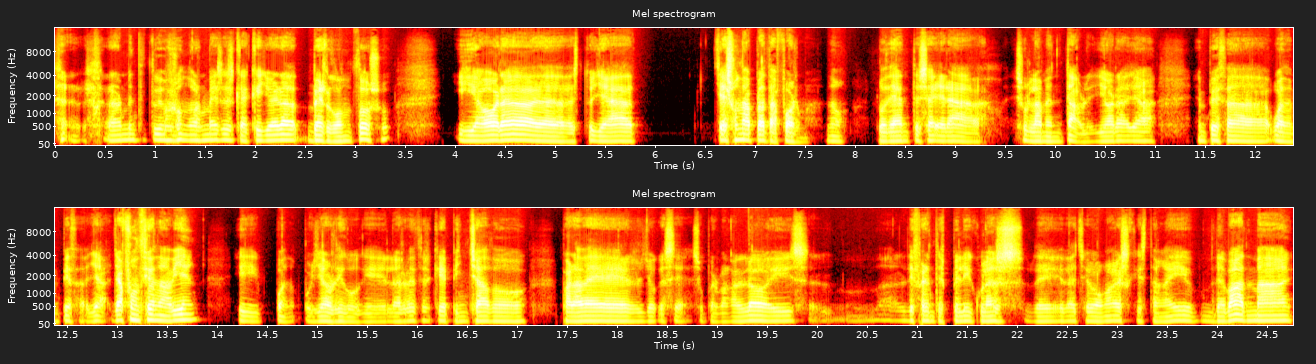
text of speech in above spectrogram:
realmente tuvimos unos meses que aquello era vergonzoso y ahora eh, esto ya, ya es una plataforma, ¿no? Lo de antes era es lamentable y ahora ya empieza, bueno, empieza, ya, ya funciona bien y bueno, pues ya os digo que las veces que he pinchado para ver, yo qué sé, Superman Lois, eh, diferentes películas de, de HBO Max que están ahí, de Batman.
